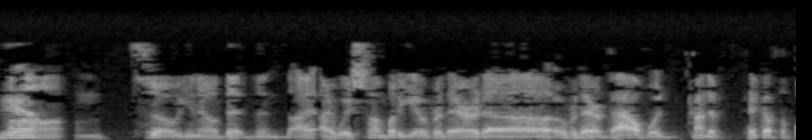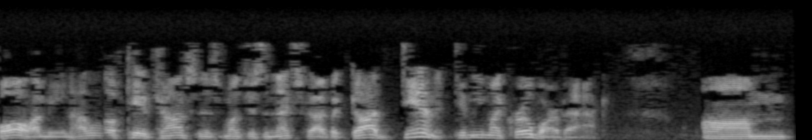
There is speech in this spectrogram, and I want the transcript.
Yeah. Um, so you know that the, I, I wish somebody over there at uh over there at Valve would kind of pick up the ball. I mean, I love Cave Johnson as much as the next guy, but god damn it, give me my crowbar back. Um,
